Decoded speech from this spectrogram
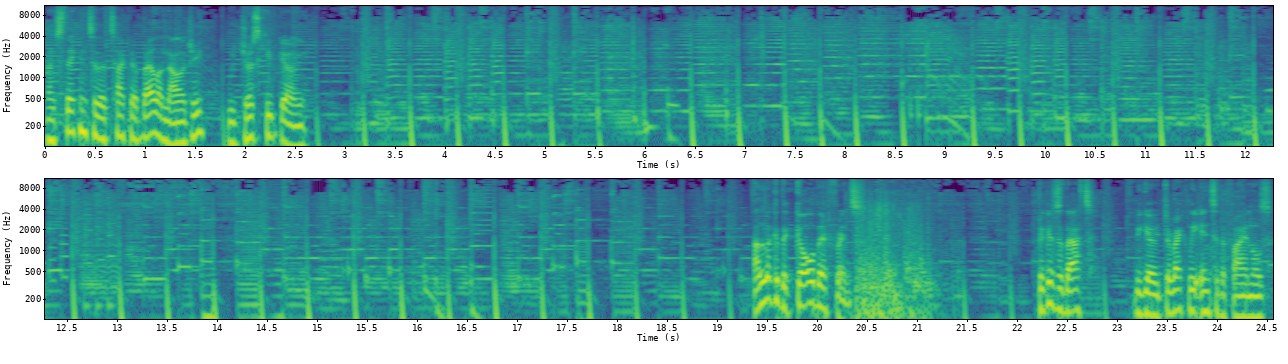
And sticking to the Taco Bell analogy, we just keep going. And look at the goal difference. Because of that, we go directly into the finals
